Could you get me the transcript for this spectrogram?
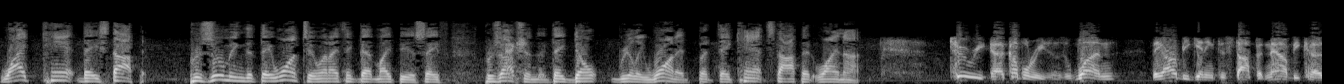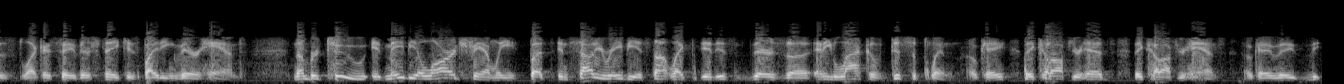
why can't they stop it? Presuming that they want to, and I think that might be a safe presumption that they don't really want it, but they can't stop it. Why not? two re- a couple reasons. One, they are beginning to stop it now because, like I say, their snake is biting their hand. Number two, it may be a large family, but in Saudi Arabia, it's not like it is. There's uh, any lack of discipline. Okay, they cut off your heads, they cut off your hands. Okay, they, the,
